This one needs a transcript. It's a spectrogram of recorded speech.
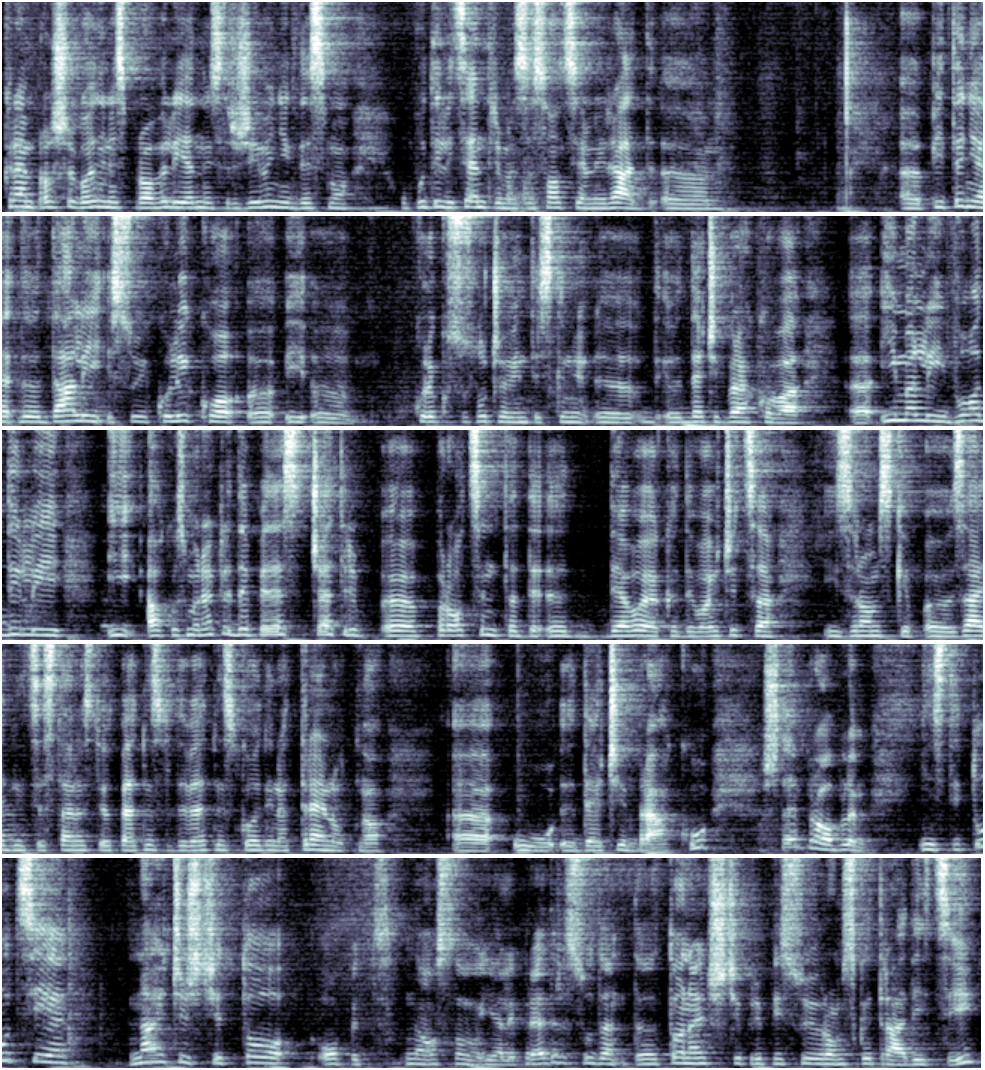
krajem prošle godine sproveli jedno istraživanje gde smo uputili centrima za socijalni rad pitanje e, da li su i koliko e, koliko su slučajevi dečih brakova imali i vodili i ako smo rekli da je 54% devojaka, devojčica iz romske zajednice starosti od 15 do 19 godina trenutno u dečijem braku, šta je problem? Institucije najčešće to, opet na osnovu jeli, predrasuda, da to najčešće pripisuju romskoj tradiciji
